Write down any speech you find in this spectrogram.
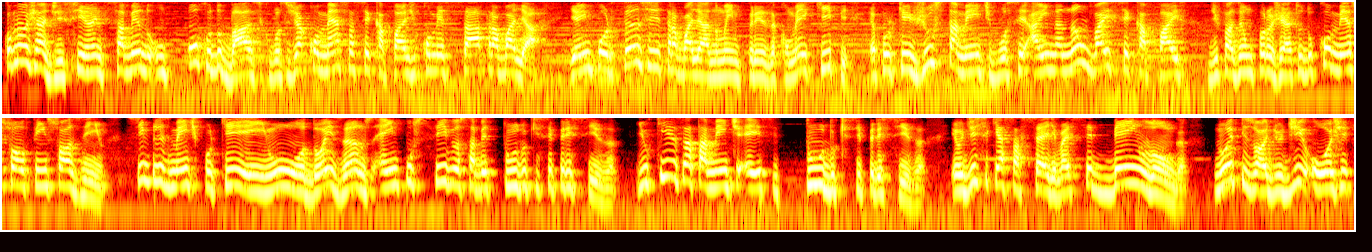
como eu já disse antes, sabendo um pouco do básico, você já começa a ser capaz de começar a trabalhar. E a importância de trabalhar numa empresa como a equipe é porque justamente você ainda não vai ser capaz de fazer um projeto do começo ao fim sozinho, simplesmente porque em um ou dois anos é impossível saber tudo o que se precisa. E o que exatamente é esse tudo que se precisa? Eu disse que essa série vai ser bem longa. No episódio de hoje,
